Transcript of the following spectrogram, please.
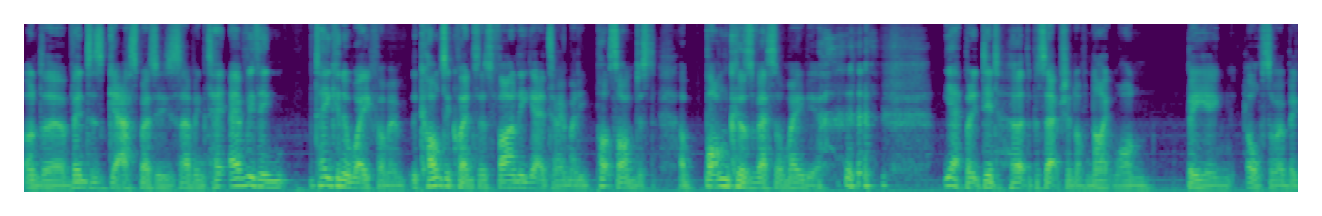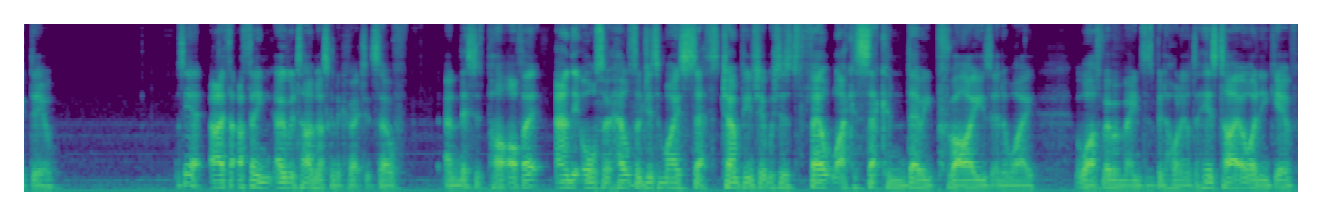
under Vince's gasp as he's having ta- everything taken away from him. The consequences finally get to him, and he puts on just a bonkers WrestleMania. yeah, but it did hurt the perception of Night One being also a big deal. So yeah, I, th- I think over time that's going to correct itself, and this is part of it. And it also helps legitimize Seth's championship, which has felt like a secondary prize in a way, whilst Roman Reigns has been holding onto his title, and he give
